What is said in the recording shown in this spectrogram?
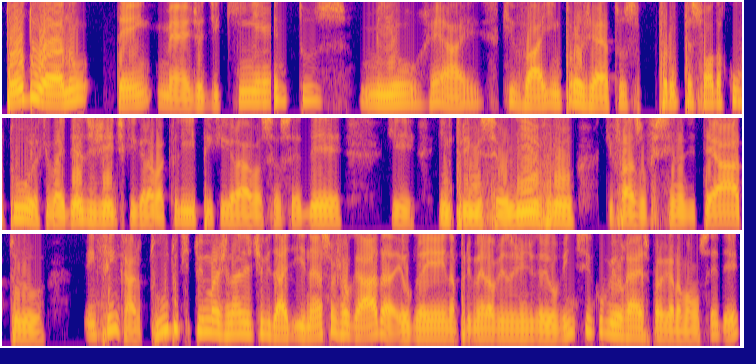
todo ano tem média de 500 mil reais que vai em projetos para o pessoal da cultura, que vai desde gente que grava clipe, que grava seu CD, que imprime seu livro, que faz oficina de teatro, enfim, cara, tudo que tu imaginar de atividade. E nessa jogada, eu ganhei, na primeira vez a gente ganhou 25 mil reais para gravar um CD,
